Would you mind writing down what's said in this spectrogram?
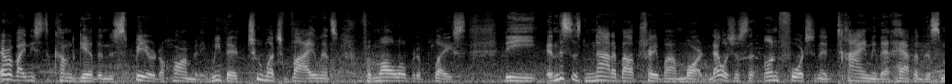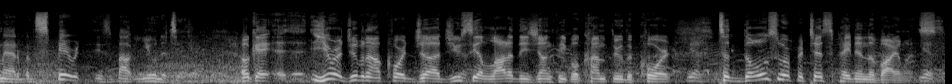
Everybody needs to come together in the spirit of harmony. We've had too much violence from all over the place. The and this is not about Trayvon Martin. That was just an unfortunate timing that happened this matter. But the spirit spirit is about unity. Okay, uh, you're a juvenile court judge. You see a lot of these young people come through the court. Yes. To those who are participating in the violence, yes.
